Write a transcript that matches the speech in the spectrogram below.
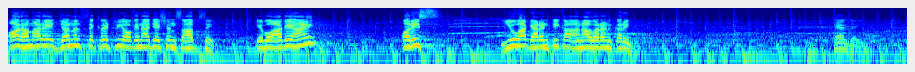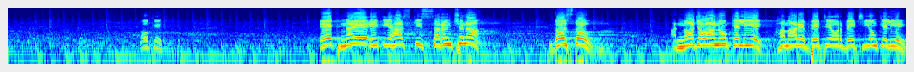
और हमारे जनरल सेक्रेटरी ऑर्गेनाइजेशन साहब से कि वो आगे आए और इस युवा गारंटी का अनावरण करें। ठहर जाइए। ओके। एक नए इतिहास की संरचना दोस्तों, नौजवानों के लिए, हमारे बेटे और बेटियों के लिए,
